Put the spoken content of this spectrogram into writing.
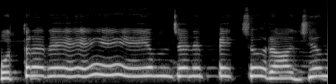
പുത്രരെയും ജനിപ്പിച്ചു രാജ്യം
